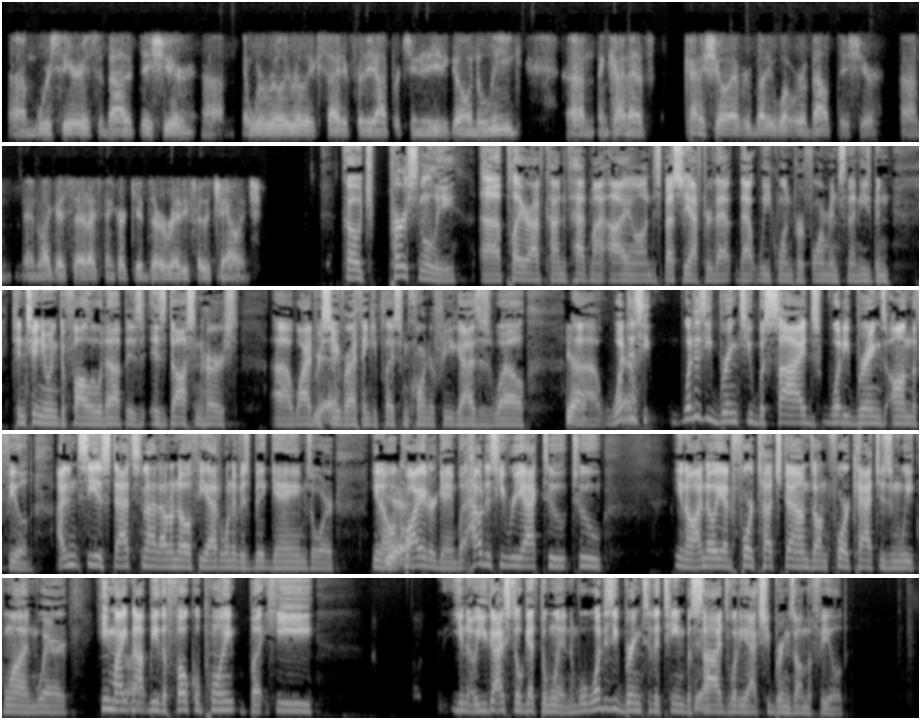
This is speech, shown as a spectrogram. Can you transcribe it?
um, we're serious about it this year, um, and we're really, really excited for the opportunity to go into league um, and kind of kind of show everybody what we're about this year. Um, and like I said, I think our kids are ready for the challenge. Coach, personally, a uh, player I've kind of had my eye on, especially after that, that week one performance, and then he's been continuing to follow it up, is, is Dawson Hurst, uh, wide receiver. Yeah. I think he plays some corner for you guys as well. Yeah. Uh, what yeah. does he What does he bring to you besides what he brings on the field? I didn't see his stats tonight. I don't know if he had one of his big games or you know yeah. a quieter game, but how does he react to to you know, I know he had four touchdowns on four catches in week one, where he might right. not be the focal point, but he, you know, you guys still get the win. Well, what does he bring to the team besides yeah. what he actually brings on the field?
